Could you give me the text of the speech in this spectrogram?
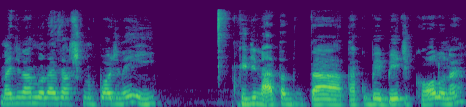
Mas de Namorais acho que não pode nem ir. De nada tá, tá, tá com o bebê de colo, né?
